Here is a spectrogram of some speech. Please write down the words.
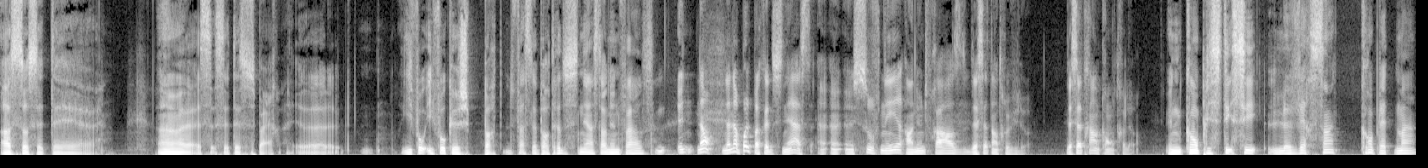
Ah, ça, c'était... euh, c'était super. Il, faut, il faut que je porte- fasse le portrait du cinéaste en une phase. Une- non, non, non, pas le portrait du cinéaste. Un, un- un souvenir en une phrase de cette entrevue-là, de cette rencontre-là. Une complicité. C'est le versant complètement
